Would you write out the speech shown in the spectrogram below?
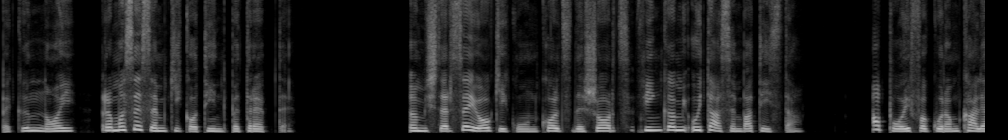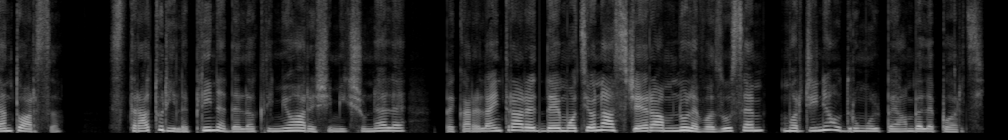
pe când noi rămăsesem chicotind pe trepte. Îmi ștersei ochii cu un colț de șorț, fiindcă mi uitasem Batista. Apoi făcurăm calea întoarsă. Straturile pline de lăcrimioare și micșunele, pe care la intrare de emoționați ce eram nu le văzusem, mărgineau drumul pe ambele părți.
